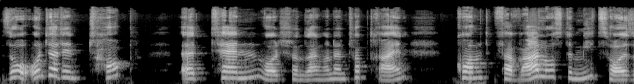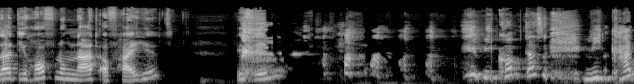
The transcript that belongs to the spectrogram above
So, unter den Top äh, 10, wollte ich schon sagen, unter den Top 3 kommt verwahrloste Mietshäuser, die Hoffnung naht auf High Heels. Wir sehen. Wie kommt das? Wie kann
